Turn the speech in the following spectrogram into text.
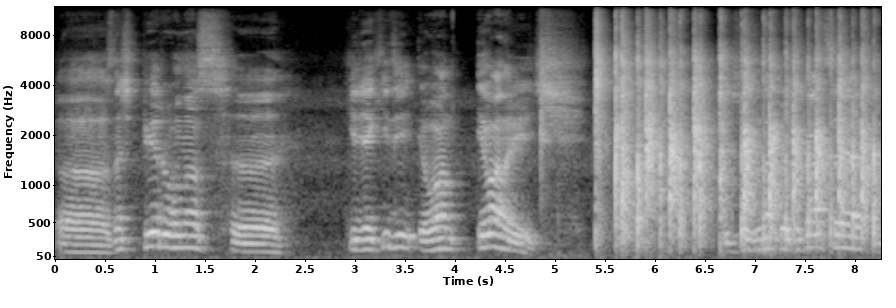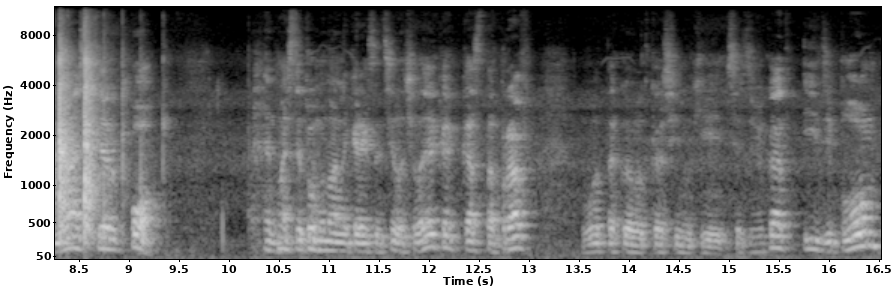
Значит, первый у нас Кириакиди Иван Иванович. Учреждена квалификация мастер по. Мастер по мануальной коррекции тела человека, Костоправ. Вот такой вот красивенький сертификат и диплом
